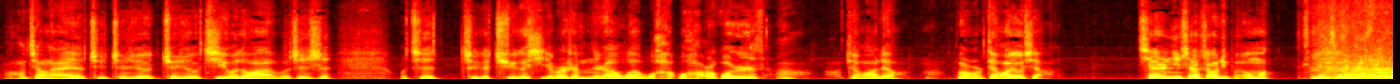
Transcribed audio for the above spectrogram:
然后将来这真是有真是有机会的话，我真是我这这个娶个媳妇什么的，然后我我好我好好过日子啊。电话撂啊，过会儿电话又响了，先生，您是要找女朋友吗？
